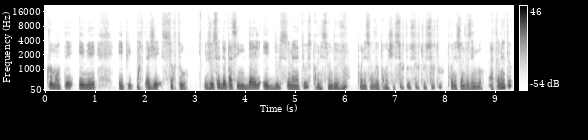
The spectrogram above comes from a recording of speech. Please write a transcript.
commentez, aimez et puis partagez surtout. Je vous souhaite de passer une belle et douce semaine à tous. Prenez soin de vous, prenez soin de vos proches et surtout, surtout, surtout, prenez soin de vos animaux. À très bientôt.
